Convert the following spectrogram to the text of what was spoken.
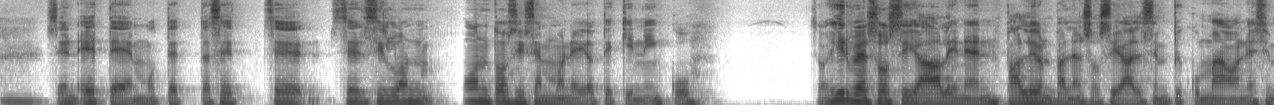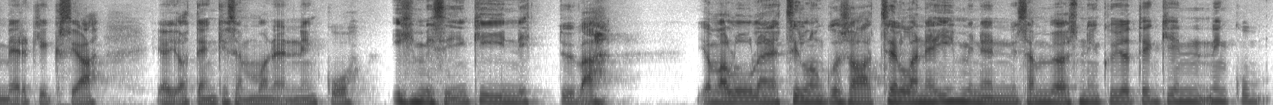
mm. sen eteen, mutta että se, se, se silloin on tosi semmoinen jotenkin, niin kuin, se on hirveän sosiaalinen, paljon paljon sosiaalisempi kuin mä oon esimerkiksi ja, ja jotenkin semmoinen niin kuin ihmisiin kiinnittyvä – ja mä luulen, että silloin kun sä oot sellainen ihminen, niin sä myös niin kuin jotenkin, niin kuin,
